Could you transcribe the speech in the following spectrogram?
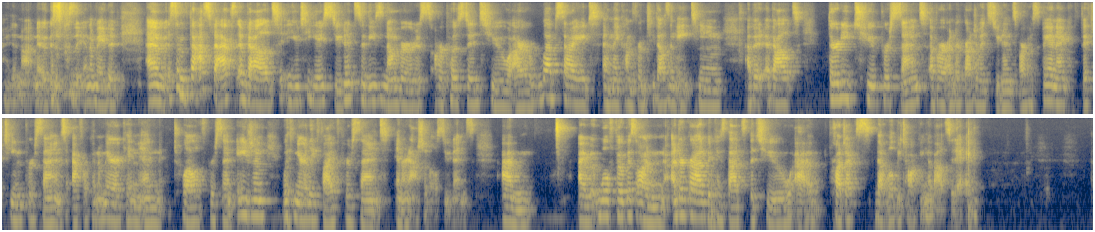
I did not know this was animated. Um, some fast facts about UTA students. So these numbers are posted to our website and they come from 2018, uh, but about 32% of our undergraduate students are Hispanic, 15% African-American, and 12% Asian, with nearly 5% international students. Um, I will focus on undergrad because that's the two uh, projects that we'll be talking about today.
